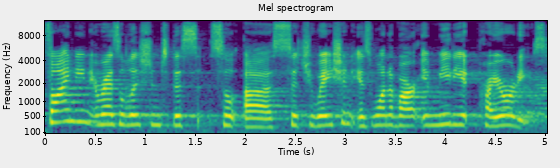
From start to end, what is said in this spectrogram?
Finding a resolution to this uh, situation is one of our immediate priorities.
